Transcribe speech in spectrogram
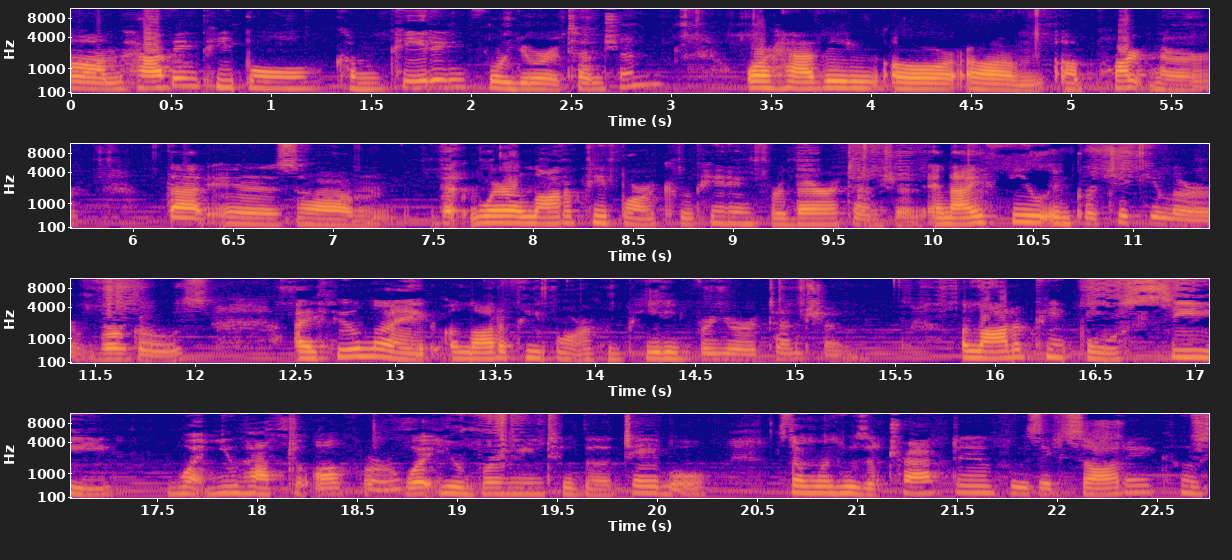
Um, having people competing for your attention or having or um, a partner that is um, that where a lot of people are competing for their attention. And I feel in particular Virgos, I feel like a lot of people are competing for your attention. A lot of people see what you have to offer, what you're bringing to the table. Someone who's attractive, who's exotic, who's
